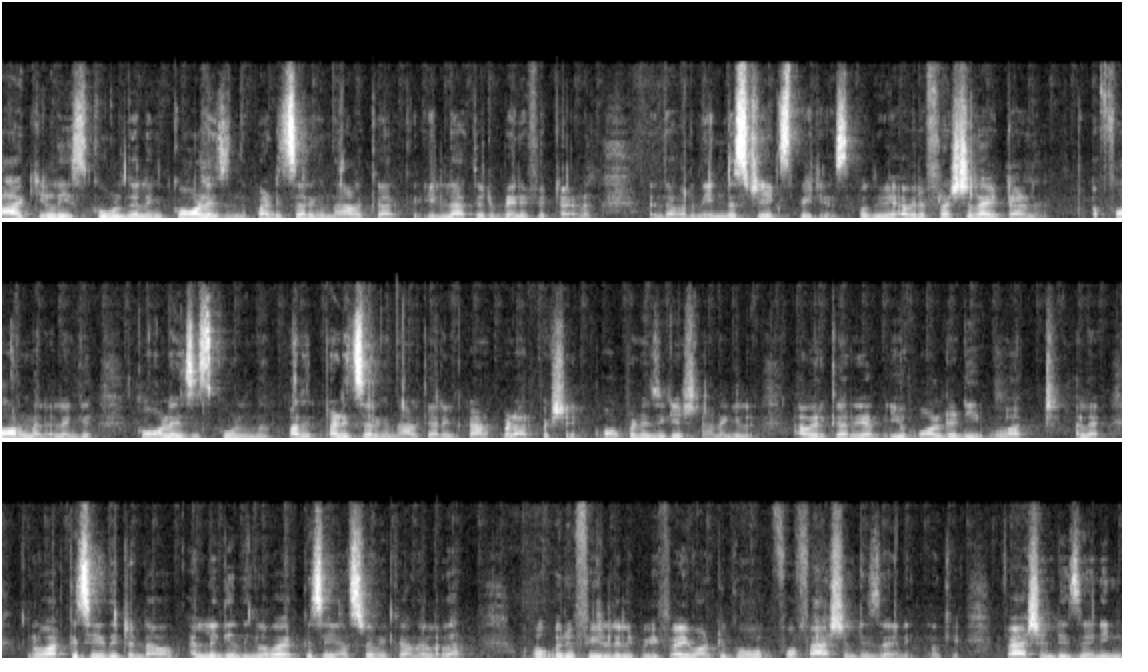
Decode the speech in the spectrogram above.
ബാക്കിയുള്ള ഈ സ്കൂളിൽ നിന്ന് അല്ലെങ്കിൽ കോളേജിൽ നിന്ന് പഠിച്ചിറങ്ങുന്ന ആൾക്കാർക്ക് ഇല്ലാത്തൊരു ബെനിഫിറ്റാണ് എന്താ പറയുന്നത് ഇൻഡസ്ട്രി എക്സ്പീരിയൻസ് പൊതുവേ അവർ ഫ്രഷറായിട്ടാണ് ഫോർമൽ അല്ലെങ്കിൽ കോളേജ് സ്കൂളിൽ നിന്ന് പഠി- പഠിച്ചിറങ്ങുന്ന ആൾക്കാർ കാണപ്പെടാറ്. പക്ഷേ ഓപ്പൺ എഡ്യൂക്കേഷൻ ആണെങ്കിൽ അവർക്കറിയാം യു ഓൾറെഡി വർക്ക്ഡ് അല്ലേ? നിങ്ങൾ വർക്ക് ചെയ്തിട്ടുണ്ടാവും. അല്ലെങ്കിൽ നിങ്ങൾ വർക്ക് ചെയ്യാൻ ശ്രമിക്കുക എന്നുള്ളതാണ് അപ്പോൾ ഒരു ഫീൽഡിൽ ഇപ്പോൾ if I want to go for fashion designing okay fashion designing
